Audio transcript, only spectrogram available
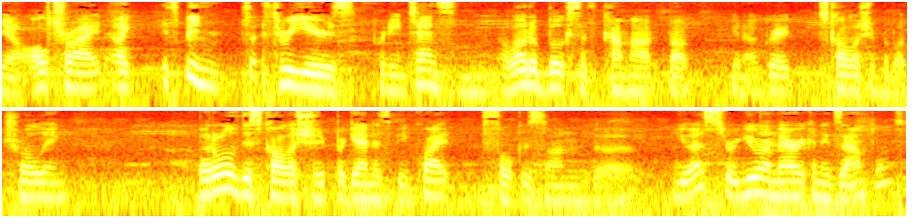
you know, alt-right. Like, it's been th- three years pretty intense. And a lot of books have come out about, you know, great scholarship about trolling. But all of this scholarship, again, has been quite focused on the US or Euro American examples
